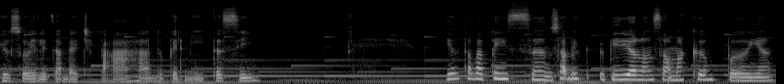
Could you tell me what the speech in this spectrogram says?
eu sou Elizabeth Parra do Permita-se. Eu estava pensando, sabe, eu queria lançar uma campanha.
